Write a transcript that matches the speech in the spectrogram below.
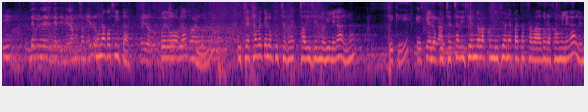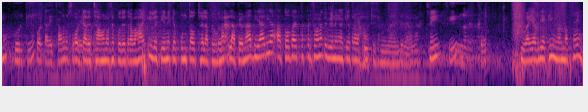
Sí. De, de, de primera mucho miedo. Una cosita. Pero- ¿Puedo hablar? Usted sabe que lo que usted está diciendo es ilegal, ¿no? ¿Qué qué? ¿Qué es Que lo que usted está diciendo, las condiciones para estas trabajadoras son ilegales, ¿no? ¿Por qué? Porque al Estado no se Porque a destajo no se puede trabajar y le tiene que apuntar usted la peonada, la peonada diaria a todas estas personas que vienen aquí a trabajar. Usted está muy mal enterada. ¿Sí? ¿Sí? Si vais a abrir aquí un almacén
